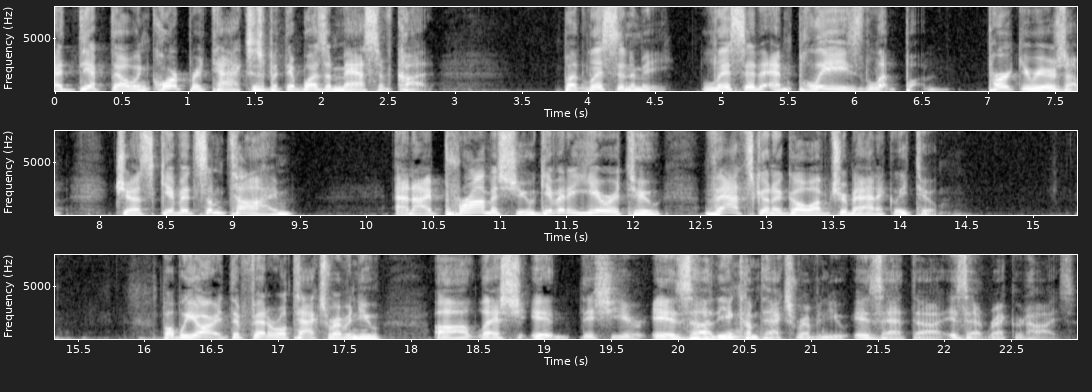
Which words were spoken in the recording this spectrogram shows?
a dip, though, in corporate taxes, but there was a massive cut. But listen to me. Listen and please perk your ears up. Just give it some time and I promise you, give it a year or two, that's going to go up dramatically too. But we are the federal tax revenue uh, last this year is uh, the income tax revenue is at uh, is at record highs.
